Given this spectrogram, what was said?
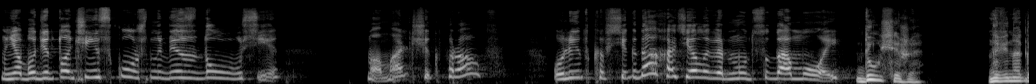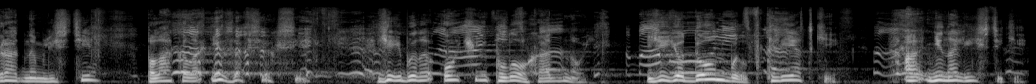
Мне будет очень скучно без Дуси. Но мальчик прав. Улитка всегда хотела вернуться домой. Дуся же на виноградном листе плакала изо всех сил. Ей было очень плохо одной. Ее дом был в клетке, а не на листике.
